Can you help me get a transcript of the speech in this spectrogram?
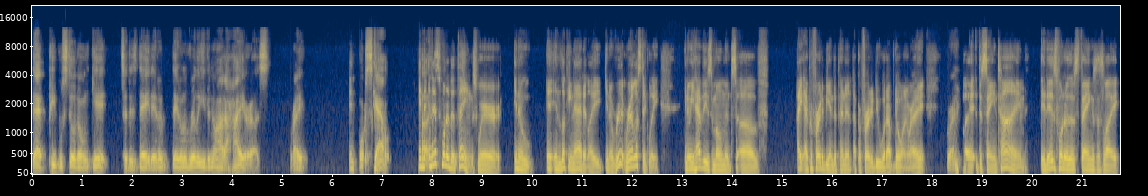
that people still don't get to this day. They don't they don't really even know how to hire us, right? And, or scout. And, and that's one of the things where, you know, in, in looking at it, like you know, re- realistically, you know, you have these moments of I, I prefer to be independent. I prefer to do what I'm doing, right? Right. But at the same time, it is one of those things. It's like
